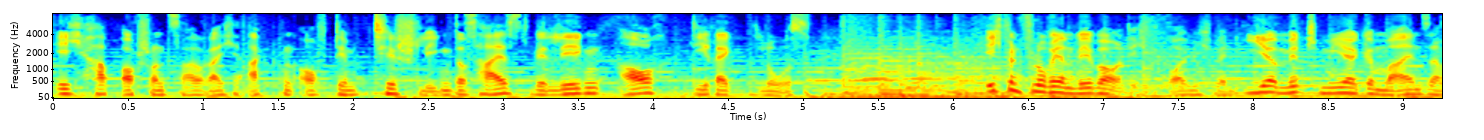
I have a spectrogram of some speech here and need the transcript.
ich habe auch schon zahlreiche Akten auf dem Tisch liegen. Das heißt, wir legen auch direkt los. Ich bin Florian Weber und ich freue mich, wenn ihr mit mir gemeinsam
